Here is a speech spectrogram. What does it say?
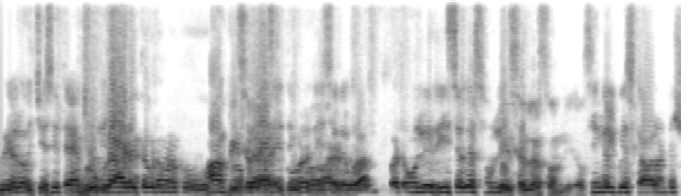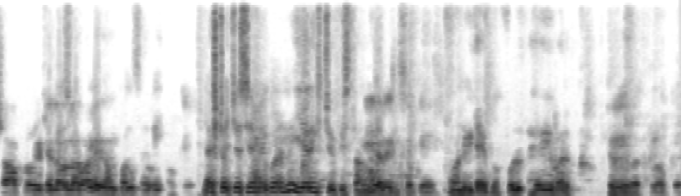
వీడియోలో వచ్చేసి టైం గ్రూప్లో యాడ్ అయితే కూడా మనకు గ్రూప్ యాడ్ అయితే కూడా రీసెలర్ కూడా. But only resellers only only single piece కావాలంటే షాప్లో కంపల్సరీ నెక్స్ట్ వచ్చేసి మీకు ఇయర్ రింగ్స్ చూపిస్తాను. ఇయర్ రింగ్స్ ఓకే ఈ type full heavy work heavy work okay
